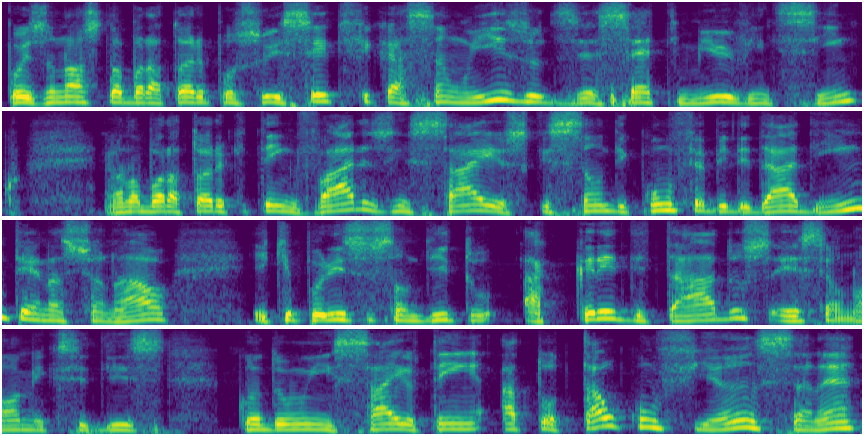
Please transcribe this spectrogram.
pois o nosso laboratório possui certificação ISO 17025, é um laboratório que tem vários ensaios que são de confiabilidade internacional e que por isso são dito acreditados, esse é o nome que se diz quando um ensaio tem a total confiança né,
